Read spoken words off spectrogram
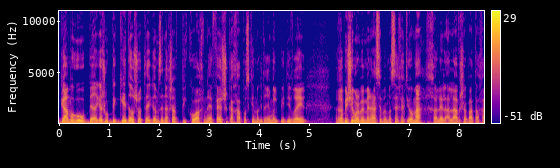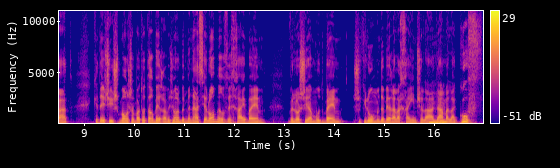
גם הוא, ברגע שהוא בגדר שוטה, גם זה נחשב פיקוח נפש, ככה הפוסקים מגדירים על פי דברי רבי שמעון בן מנסיה במסכת יומא, חלל עליו שבת אחת, כדי שישמור שבתות הרבה. רבי שמעון בן מנסיה לא אומר וחי בהם ולא שימות בהם, שכאילו הוא מדבר על החיים של האדם, mm-hmm. על הגוף,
